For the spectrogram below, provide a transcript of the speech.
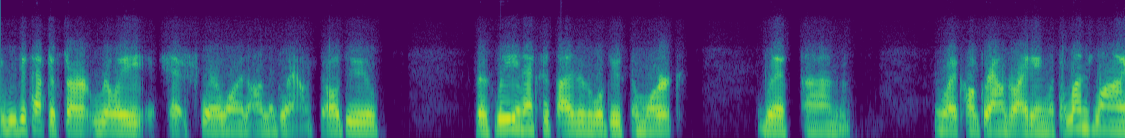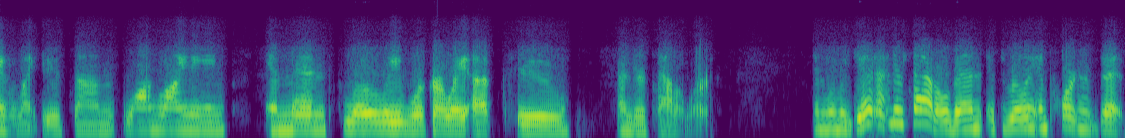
we just have to start really at square one on the ground. So I'll do those leading exercises. We'll do some work with um, what I call ground riding with a lunge line. We might do some long lining and then slowly work our way up to under saddle work. And when we get under saddle, then it's really important that,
